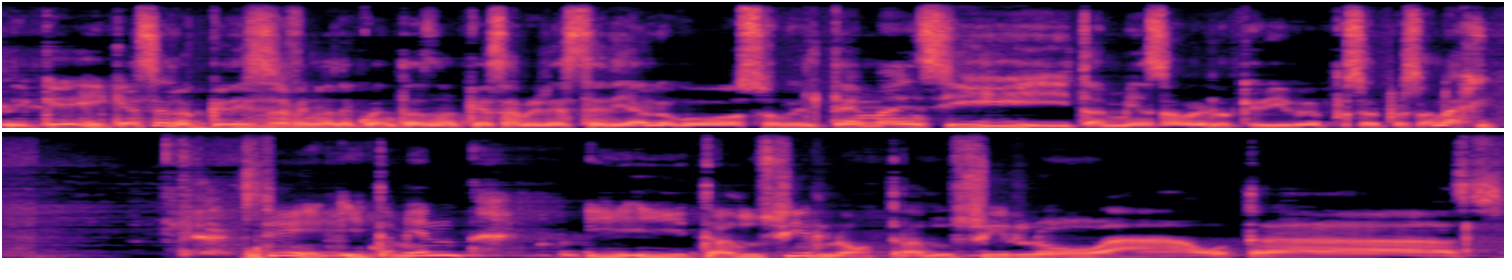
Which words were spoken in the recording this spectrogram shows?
¿Y qué, ¿Y qué hace lo que dices a final de cuentas, no? Que es abrir este diálogo sobre el tema en sí y también sobre lo que vive pues el personaje. Sí, y también y, traducirlo, traducirlo a otras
